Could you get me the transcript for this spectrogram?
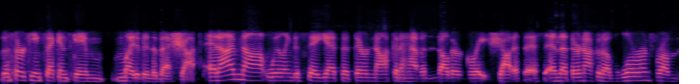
the 13 seconds game might have been the best shot. And I'm not willing to say yet that they're not going to have another great shot at this and that they're not going to have learned from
